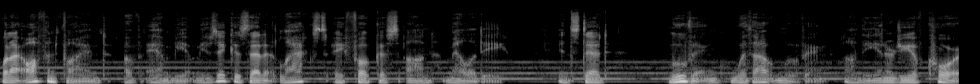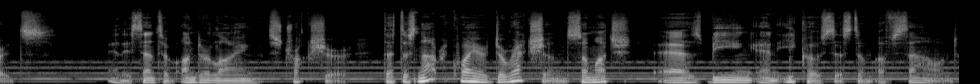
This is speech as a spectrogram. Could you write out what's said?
What I often find of ambient music is that it lacks a focus on melody. Instead, moving without moving on the energy of chords and a sense of underlying structure that does not require direction so much as being an ecosystem of sound.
